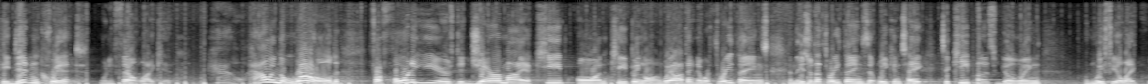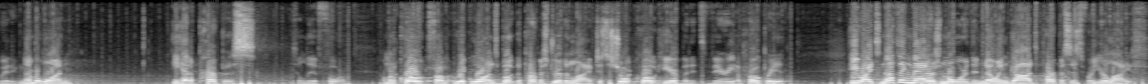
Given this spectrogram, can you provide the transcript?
He didn't quit when he felt like it. How? How in the world for 40 years did Jeremiah keep on keeping on? Well, I think there were three things, and these are the three things that we can take to keep us going when we feel like quitting. Number one, He had a purpose to live for. I'm going to quote from Rick Warren's book, The Purpose Driven Life. Just a short quote here, but it's very appropriate. He writes Nothing matters more than knowing God's purposes for your life,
